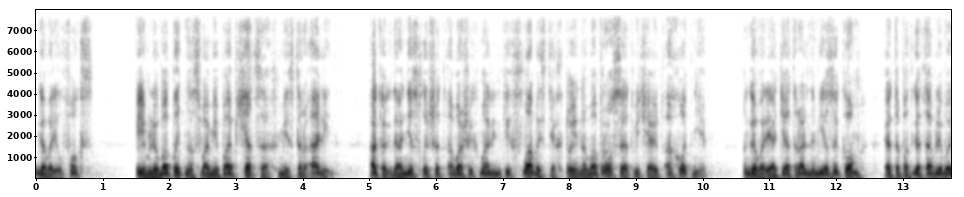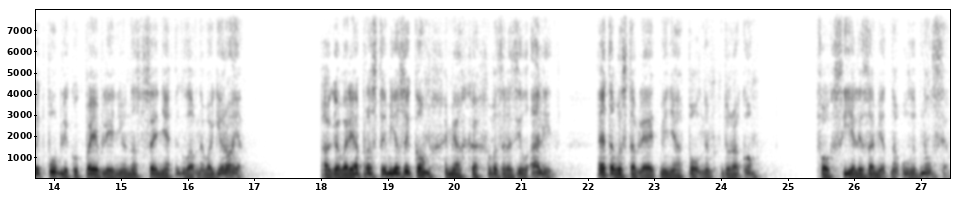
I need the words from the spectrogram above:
говорил Фокс. Им любопытно с вами пообщаться, мистер Алин. А когда они слышат о ваших маленьких слабостях, то и на вопросы отвечают охотнее. Говоря театральным языком, это подготавливает публику к появлению на сцене главного героя. А говоря простым языком, мягко возразил Алин, это выставляет меня полным дураком. Фокс еле заметно улыбнулся.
